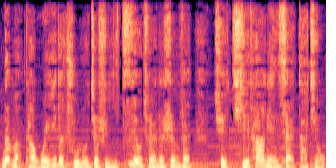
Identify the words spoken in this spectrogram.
那么他唯一的出路就是以自由球员的身份去其他联赛打球。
